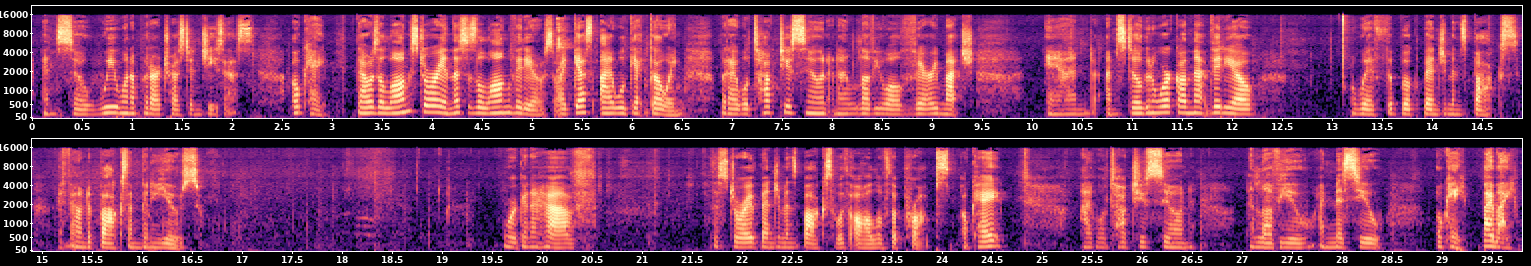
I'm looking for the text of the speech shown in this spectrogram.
And so we want to put our trust in Jesus. Okay, that was a long story and this is a long video, so I guess I will get going. But I will talk to you soon and I love you all very much. And I'm still going to work on that video with the book Benjamin's Box. I found a box I'm going to use. We're going to have the story of Benjamin's box with all of the props, okay? I will talk to you soon. I love you. I miss you. Okay, bye bye.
